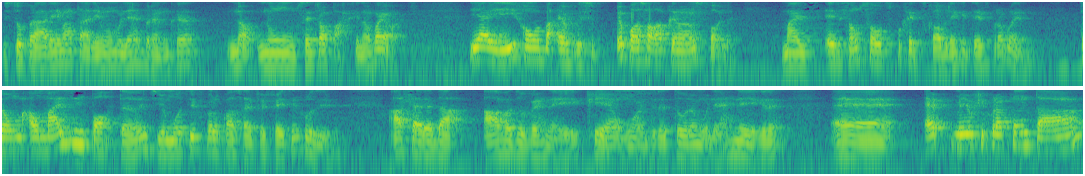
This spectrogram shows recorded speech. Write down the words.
estuprarem e matarem uma mulher branca não, num Central Park, em Nova York. E aí, como eu, eu posso falar porque não é um spoiler, mas eles são soltos porque descobrem que teve problema. Então, o mais importante e o motivo pelo qual a série foi feita, inclusive, a série é da Ava DuVernay, que é uma diretora mulher negra. É, é meio que para contar,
